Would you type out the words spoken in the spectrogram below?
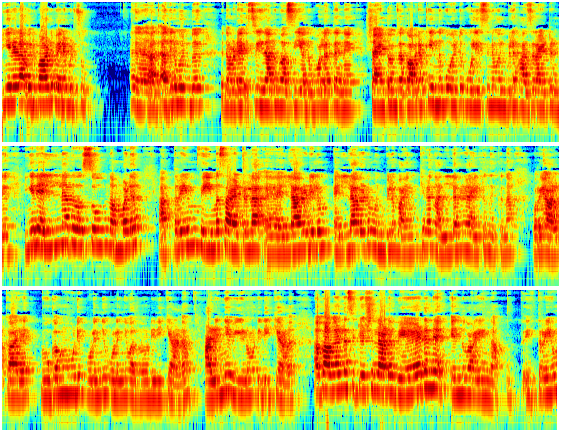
ഇങ്ങനെയുള്ള ഒരുപാട് പേരെ പിടിച്ചു. അതിനു മുൻപ് നമ്മുടെ ശ്രീനാഥ് വസി അതുപോലെ തന്നെ ഷൈൻ ടോം ചക്കോ അവരൊക്കെ ഇന്ന് പോയിട്ട് പോലീസിന് മുൻപിൽ ഹാജരായിട്ടുണ്ട്. ഇങ്ങനെ എല്ലാ ദിവസവും നമ്മൾ അത്രയും ഫേമസ് ആയിട്ടുള്ള എല്ലാവരുടെയും എല്ലാവരുടെ മുൻപിലും ഭയങ്കര നല്ലവരായിട്ട് നിൽക്കുന്ന കുറെ ആൾക്കാരെ മുഖം മൂടി പൊളിഞ്ഞു പൊളിഞ്ഞു വന്നുകൊണ്ടിരിക്കുകയാണ് അഴിഞ്ഞു വീണുകൊണ്ടിരിക്കുകയാണ്. അപ്പൊ അങ്ങനെയുള്ള സിറ്റുവേഷനിലാണ് വേടന് എന്ന് പറയുന്ന ഇത്രയും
